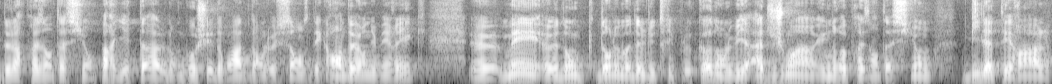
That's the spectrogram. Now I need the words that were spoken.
de la représentation pariétale, donc gauche et droite, dans le sens des grandeurs numériques. Euh, mais donc, dans le modèle du triple code, on lui adjoint une représentation bilatérale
